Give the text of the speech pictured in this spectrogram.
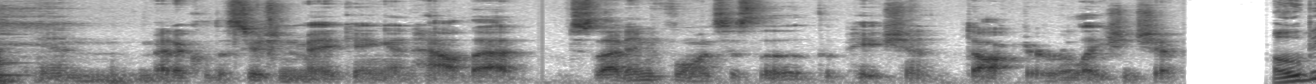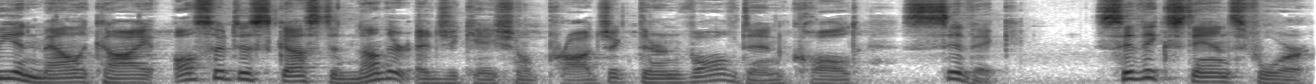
in medical decision making and how that so that influences the, the patient doctor relationship. Obi and Malachi also discussed another educational project they're involved in called CIVIC. CIVIC stands for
